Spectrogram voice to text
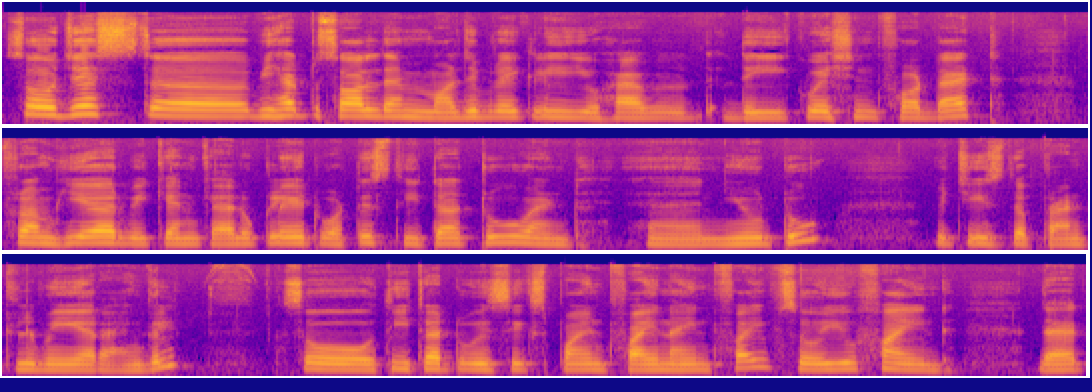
So, just uh, we have to solve them algebraically you have the equation for that from here we can calculate what is theta 2 and uh, nu 2 which is the Prandtl Meyer angle. So, theta 2 is 6.595. So, you find that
